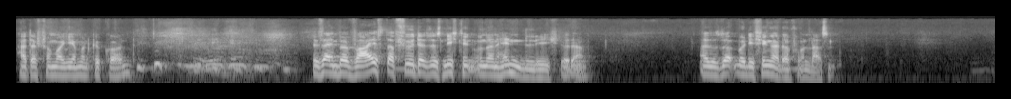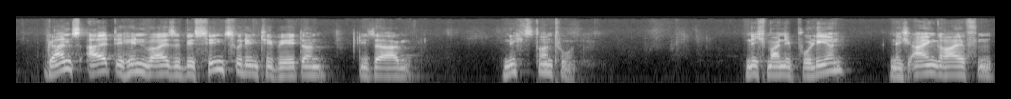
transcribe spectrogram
Hat das schon mal jemand gekonnt? Das ist ein Beweis dafür, dass es nicht in unseren Händen liegt, oder? Also sollten wir die Finger davon lassen. Ganz alte Hinweise bis hin zu den Tibetern, die sagen, nichts dran tun. Nicht manipulieren, nicht eingreifen,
